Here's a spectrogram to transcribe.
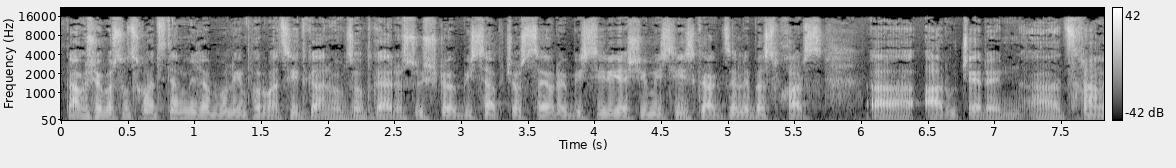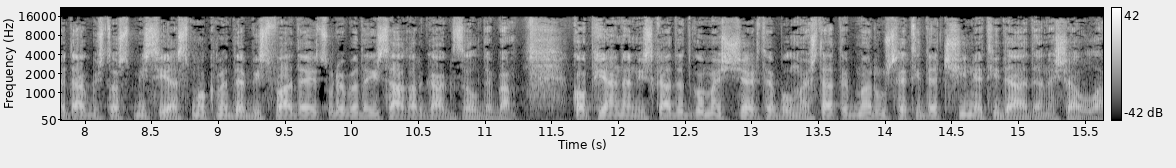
გამშვებას უცხოეთიდან მიღებული ინფორმაციით განვაგზავნოთ გაეროს უშიშროების საბჭოს წევრები სირიაში მისიის გაგრძელებას მხარს არ უჭერენ 19 აგვისტოს მისიას მოქმედების ვადა ეწურება და ის აღარ გაგრძელდება. კოფი ანანის გადადგომაში შეერთებულმა შტატებმა რუსეთი და ჩინეთი დაადანაშაულა.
